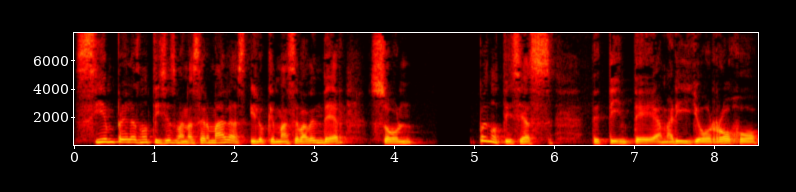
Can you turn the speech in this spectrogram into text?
Siempre las noticias van a ser malas y lo que más se va a vender son pues noticias de tinte amarillo, rojo,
